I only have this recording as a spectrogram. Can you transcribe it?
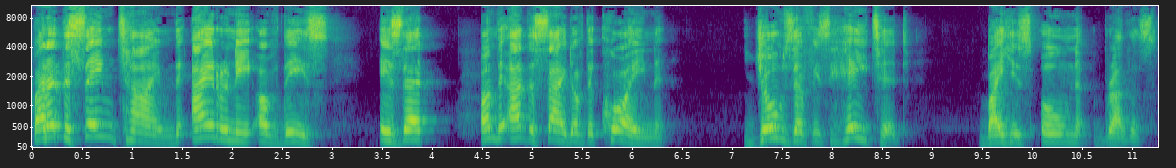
But at the same time, the irony of this is that on the other side of the coin, Joseph is hated by his own brothers.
